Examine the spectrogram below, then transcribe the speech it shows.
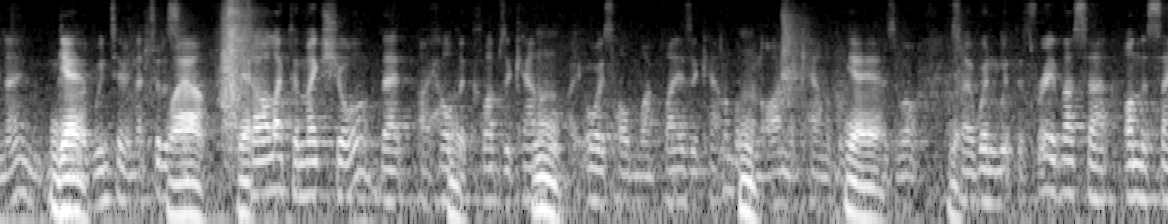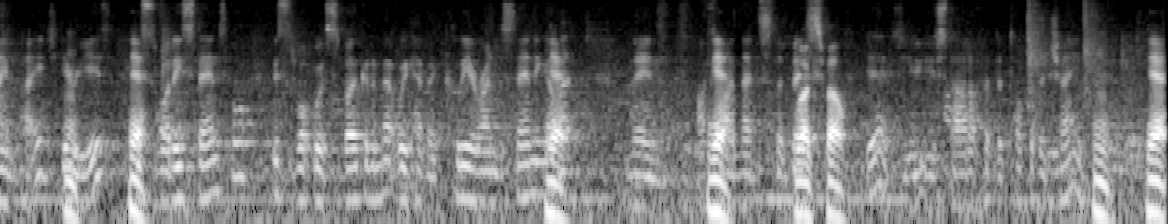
you know, in Yeah. the winter and that sort of Wow. stuff. Yeah. So I like to make sure that I hold Mm. the clubs accountable. I always hold my players accountable Mm. and I'm accountable Yeah, yeah. as well. Yeah. So when with the three of us are on the same page, here Mm. he is, Yeah. this is what he stands for, this is what we've spoken about, we have a clear understanding Yeah. of it, then I Yeah. find that's the best. Works well. Yes, you, you start off at the top of the chain. Yeah.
